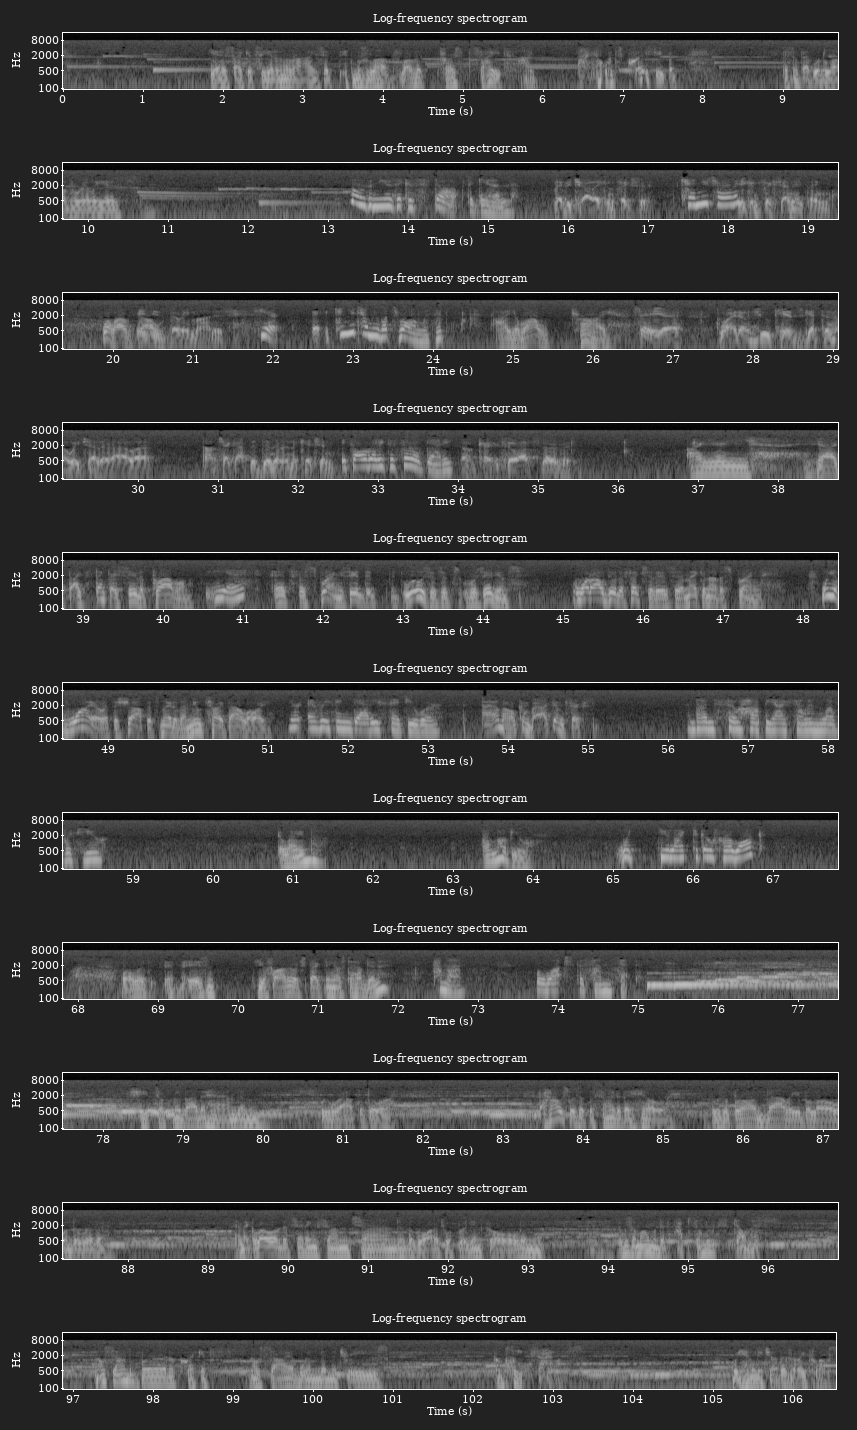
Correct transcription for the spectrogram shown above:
Yes, I could see it in her eyes. It, it was love. Love at first sight. I, I know it's crazy, but isn't that what love really is? Oh, the music has stopped again. Maybe Charlie can fix it. Can you, Charlie? He can fix anything. Well, I'll, He I'll, is very modest. Here, uh, can you tell me what's wrong with it? I, well, I'll try. Say, uh, why don't you kids get to know each other? I'll, uh, I'll check out the dinner in the kitchen. It's all ready to serve, Daddy. Okay, so I'll serve it. I, uh, yeah, I, I think I see the problem. Yes? It's the spring. You see, it, it, it loses its resilience. What I'll do to fix it is uh, make another spring. We have wire at the shop that's made of a new type alloy. You're everything Daddy said you were. And I'll come back and fix it. And I'm so happy I fell in love with you. Elaine, I love you. Would you like to go for a walk? Well, it, it, isn't your father expecting us to have dinner? Come on. We'll watch the sunset. She took me by the hand, and we were out the door. The house was at the side of a hill. There was a broad valley below and a river. And the glow of the setting sun turned the water to a brilliant gold, and there was a moment of absolute stillness. No sound of bird or crickets, no sigh of wind in the trees. Complete silence. We held each other very close.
